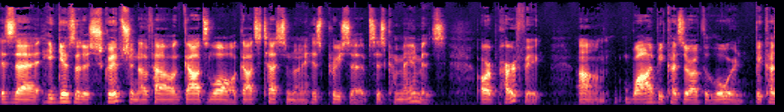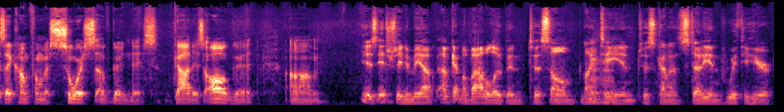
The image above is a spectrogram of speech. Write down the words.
is that he gives a description of how God's law, God's testimony, His precepts, His commandments are perfect. Um, why? Because they're of the Lord. Because they come from a source of goodness. God is all good. Um, It's interesting to me. I've, I've got my Bible open to Psalm 19 and just kind of studying with you here.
